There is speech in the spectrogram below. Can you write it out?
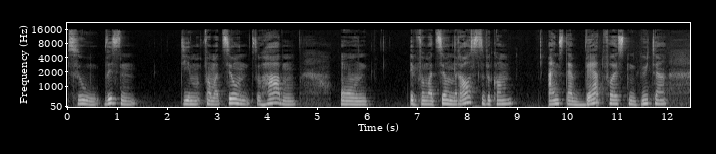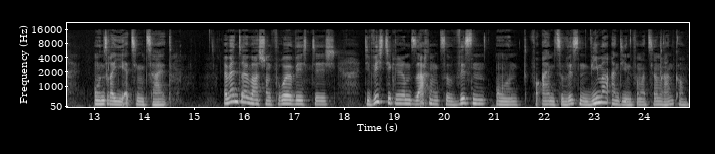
zu wissen, die Information zu haben und Informationen rauszubekommen, eins der wertvollsten Güter unserer jetzigen Zeit. Eventuell war es schon früher wichtig, die wichtigeren Sachen zu wissen und vor allem zu wissen, wie man an die Informationen rankommt.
